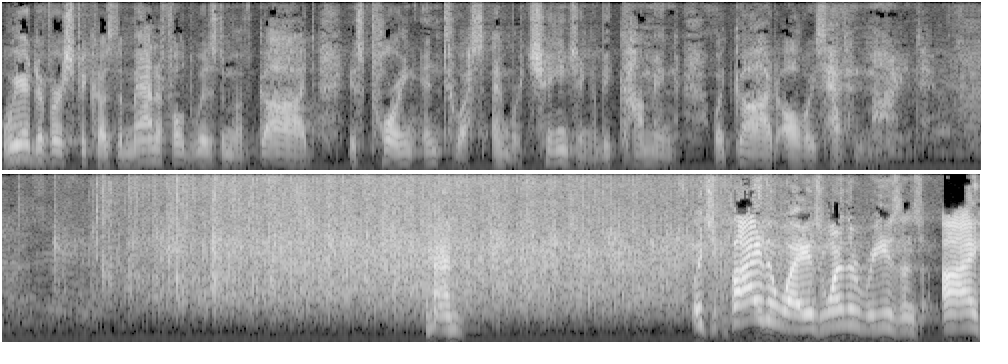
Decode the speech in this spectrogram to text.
We are diverse because the manifold wisdom of God is pouring into us and we're changing and becoming what God always had in mind. And which, by the way, is one of the reasons I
